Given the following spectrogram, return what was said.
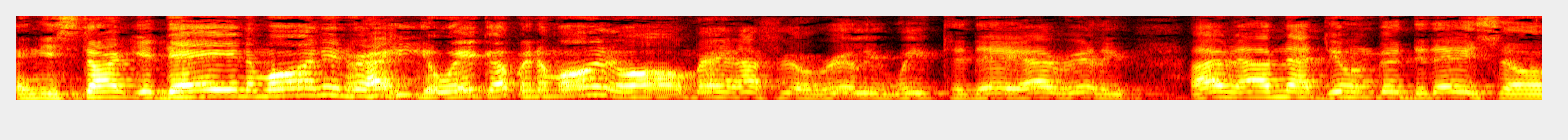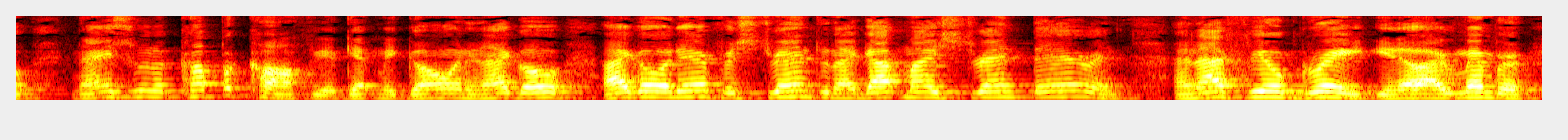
And you start your day in the morning, right? You wake up in the morning. Oh man, I feel really weak today. I really, I'm, I'm not doing good today. So nice little cup of coffee will get me going. And I go, I go there for strength and I got my strength there and, and I feel great. You know, I remember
